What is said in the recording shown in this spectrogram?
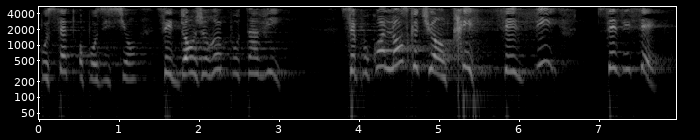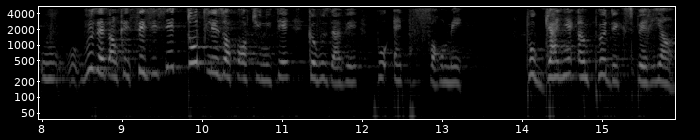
pour cette opposition, c'est dangereux pour ta vie. C'est pourquoi lorsque tu es en Christ, saisis, saisissez, ou- ou vous êtes en Christ, saisissez toutes les opportunités que vous avez pour être formé, pour gagner un peu d'expérience.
